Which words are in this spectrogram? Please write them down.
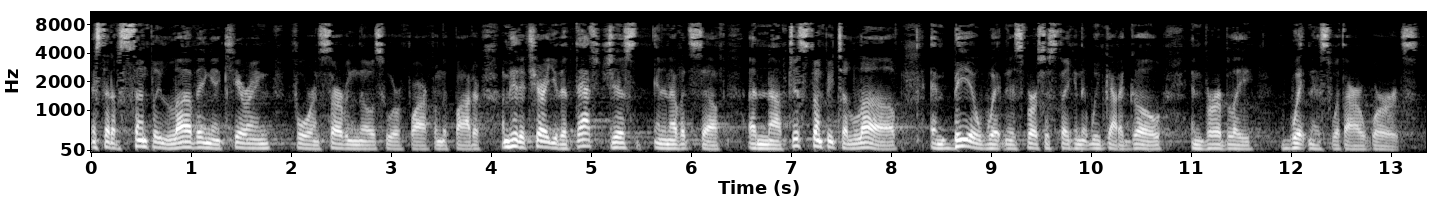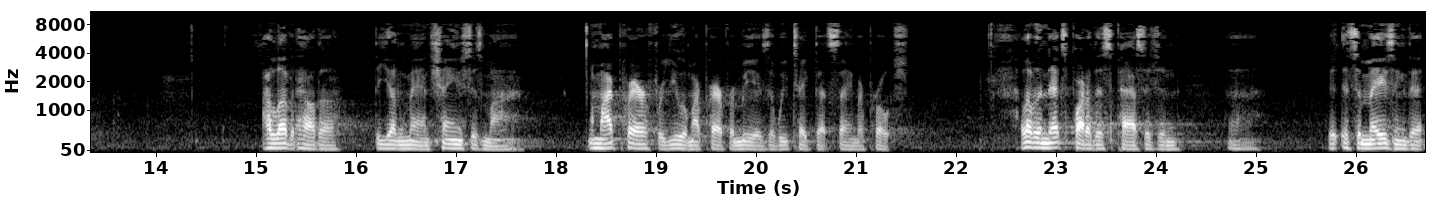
instead of simply loving and caring for and serving those who are far from the Father. I'm here to tell you that that's just in and of itself enough. Just simply to love and be a witness versus thinking that we've got to go and verbally witness with our words. I love it how the, the young man changed his mind. And my prayer for you and my prayer for me is that we take that same approach. I love the next part of this passage and uh, it, it's amazing that,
